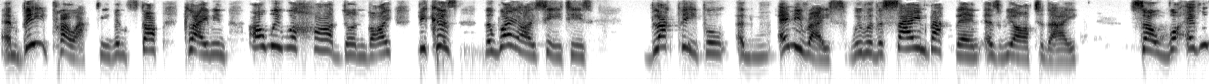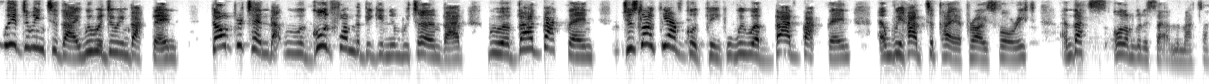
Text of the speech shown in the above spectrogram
and be proactive and stop claiming, oh, we were hard done by. Because the way I see it is, black people, any race, we were the same back then as we are today. So whatever we're doing today, we were doing back then. Don't pretend that we were good from the beginning, we turned bad. We were bad back then. Just like we have good people, we were bad back then and we had to pay a price for it. And that's all I'm going to say on the matter.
